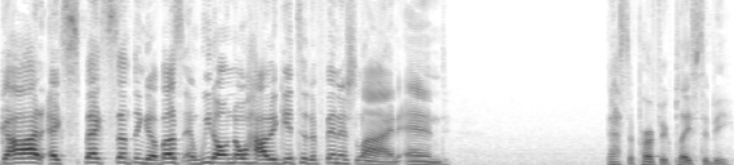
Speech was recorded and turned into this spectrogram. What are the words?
God expects something of us and we don't know how to get to the finish line. And that's the perfect place to be.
